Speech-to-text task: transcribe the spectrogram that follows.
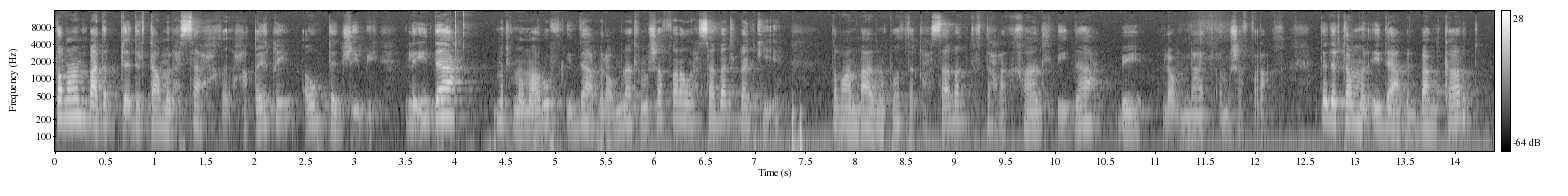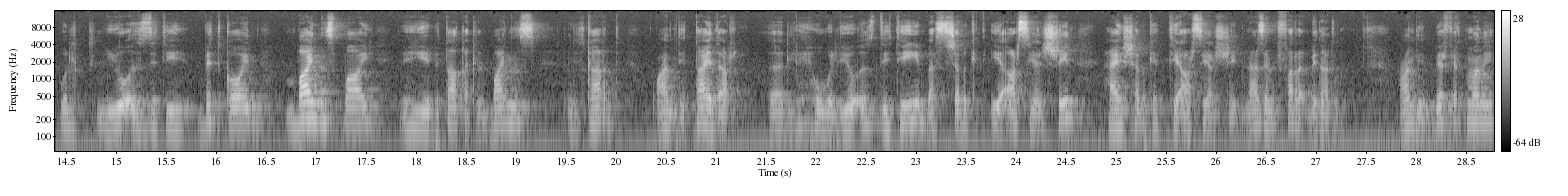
طبعا بعدها بتقدر تعمل حساب حقيقي أو تجريبي الإيداع مثل ما معروف إيداع بالعملات المشفرة والحسابات البنكية. طبعا بعد ما توثق حسابك تفتح لك خانة الإيداع بالعملات المشفرة. تقدر تعمل إيداع بال bank card وال USDT بيتكوين Binance Pay اللي هي بطاقة ال Binance ال card وعندي Tether اللي هو ال USDT بس شبكة ERC 20 هاي شبكة TRC 20 لازم تفرق بيناتهم. عندي بيرفكت ماني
